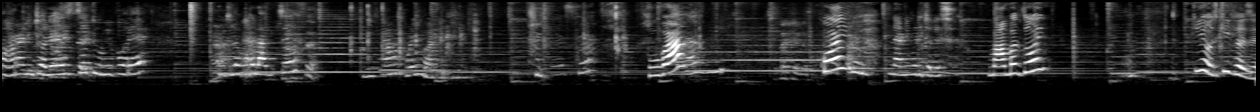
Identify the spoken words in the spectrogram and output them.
মহারানী চলে এসেছে চুরি পরে পুতলে পুতো লাগছে। সুবা কই? নানি বাড়ি চলে এসেছে। মামা দই? কি হয়েছে? কি হয়েছে?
